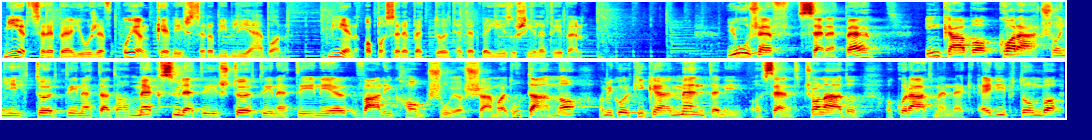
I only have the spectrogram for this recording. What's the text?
Miért szerepel József olyan kevésszer a Bibliában? Milyen apa szerepet tölthetett be Jézus életében? József szerepe inkább a karácsonyi történet, tehát a megszületés történeténél válik hangsúlyossá. Majd utána, amikor ki kell menteni a szent családot, akkor átmennek Egyiptomba,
